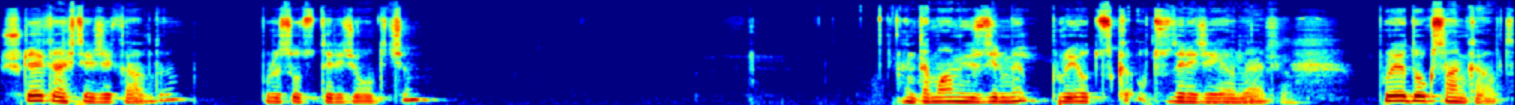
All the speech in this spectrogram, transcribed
Şuraya kaç derece kaldı? Burası 30 derece olduğu için. Yani tamam 120. Buraya 30, 30 dereceye gönderdi. Buraya 90 kaldı.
